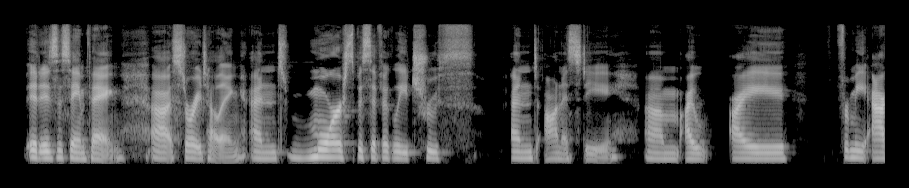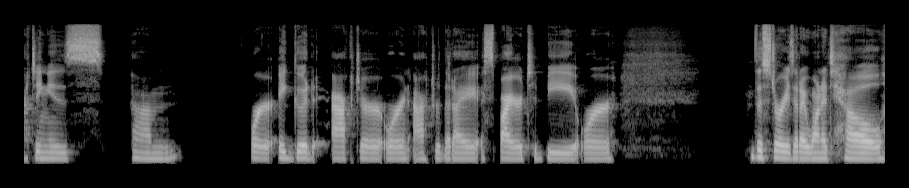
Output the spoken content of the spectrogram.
it is the same thing, uh storytelling and more specifically truth and honesty. Um I I for me acting is um or a good actor or an actor that I aspire to be or the stories that I want to tell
